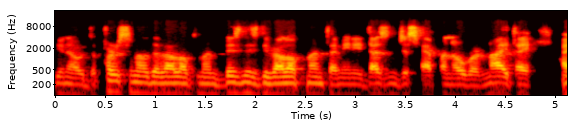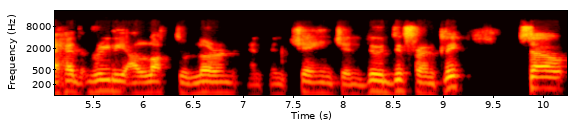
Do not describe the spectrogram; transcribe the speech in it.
you know the personal development business development. I mean it doesn't just happen overnight. I i had really a lot to learn and, and change and do differently. So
